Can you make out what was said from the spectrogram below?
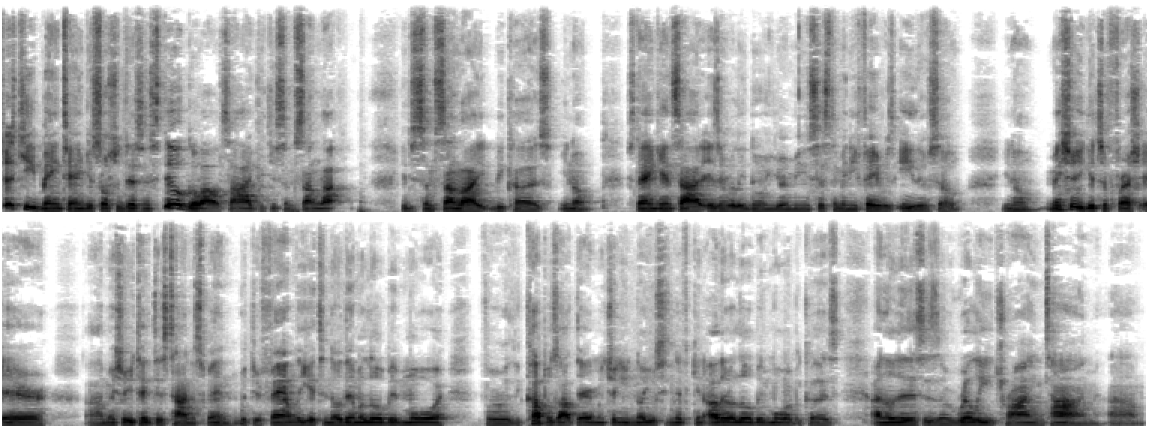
just keep maintaining your social distance. Still go outside, get you some sunlight, get you some sunlight because, you know, staying inside isn't really doing your immune system any favors either. So, you know, make sure you get your fresh air. Uh, make sure you take this time to spend with your family, get to know them a little bit more, for the couples out there, make sure you know your significant other a little bit more because I know this is a really trying time um,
